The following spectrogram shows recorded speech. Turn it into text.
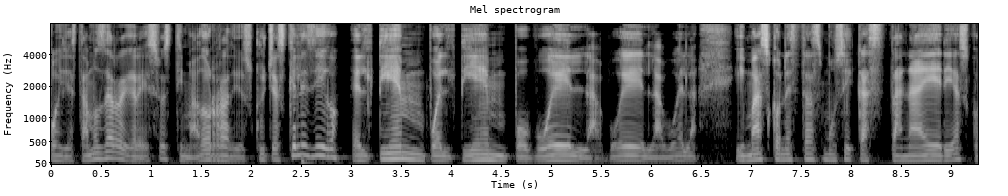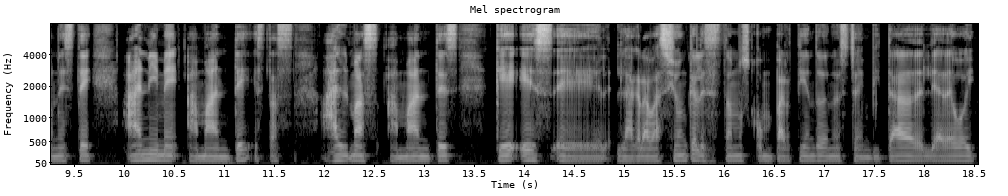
Pues ya estamos de regreso, estimado Radio Escuchas. ¿Qué les digo? El tiempo, el tiempo, vuela, vuela, vuela. Y más con estas músicas tan aéreas, con este anime amante, estas almas amantes, que es eh, la grabación que les estamos compartiendo de nuestra invitada del día de hoy.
